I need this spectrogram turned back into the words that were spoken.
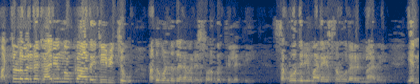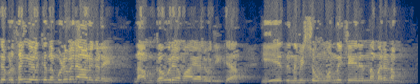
മറ്റുള്ളവരുടെ കാര്യം നോക്കാതെ ജീവിച്ചു. അതുകൊണ്ട് തന്നെ അവർ സ്വർഗത്തിലെത്തി സഹോദരിമാരെ സഹോദരന്മാരെ എന്റെ പ്രസംഗം കേൾക്കുന്ന മുഴുവൻ ആളുകളെ നാം ഗൗരവമായി ആലോചിക്കുക. ഏത് നിമിഷവും വന്നു ചേരുന്ന മരണം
